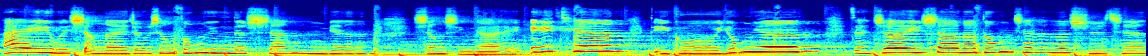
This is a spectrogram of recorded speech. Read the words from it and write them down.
还以为相爱就像风云的善变，相信爱一天抵过永远，在这一刹那冻结了时间。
